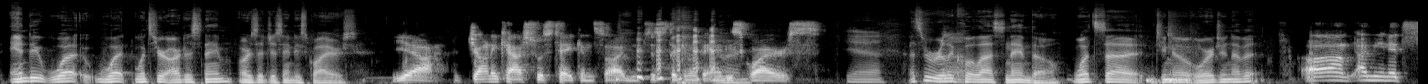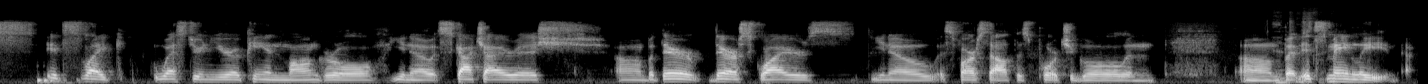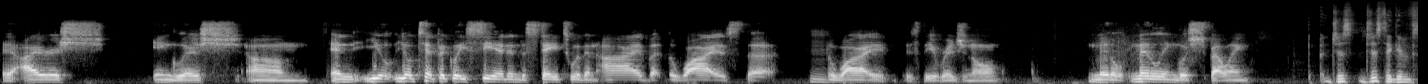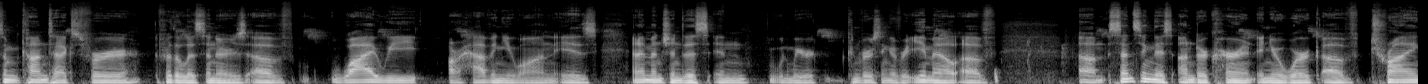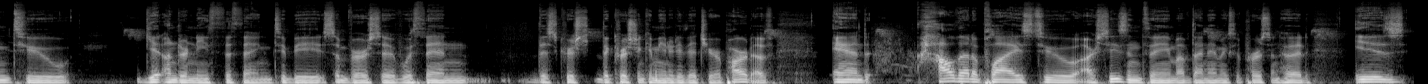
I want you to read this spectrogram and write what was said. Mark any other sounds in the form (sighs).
Andy, what what what's your artist name, or is it just Andy Squyres? Yeah, Johnny Cash was taken, so I'm just sticking with (laughs) Andy Squyres. Yeah, that's a really cool last name, though. What's uh? Do you know origin of it? Um, I mean, it's it's like Western European mongrel. You know, it's Scotch Irish, um, but there there are squires. You know, as far south as Portugal, and um, but it's mainly Irish, English, um, and you'll you'll typically see it in the states with an I, but the Y is the hmm. the Y is the original middle middle English spelling just just to give some context for for the listeners of why we are having you on is and i mentioned this in when we were conversing over email of um, sensing this undercurrent in your work of trying to get underneath the thing to be subversive within this Christ- the christian community that you're a part of. And how that applies to our season theme of dynamics of personhood is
